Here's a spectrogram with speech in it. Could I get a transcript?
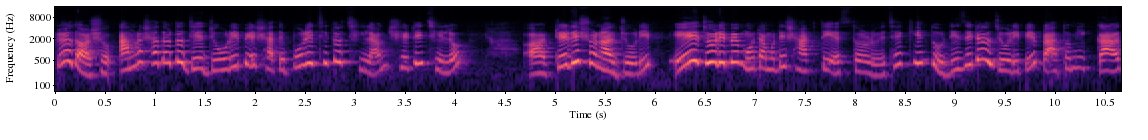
প্রিয় দর্শক, আমরা সাধারণত যে জরিপের সাথে পরিচিত ছিলাম, সেটি ছিল ট্রেডিশনাল জরিপ। এই জরিপে মোটামুটি সাতটি স্তর রয়েছে, কিন্তু ডিজিটাল জরিপে প্রাথমিক কাজ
